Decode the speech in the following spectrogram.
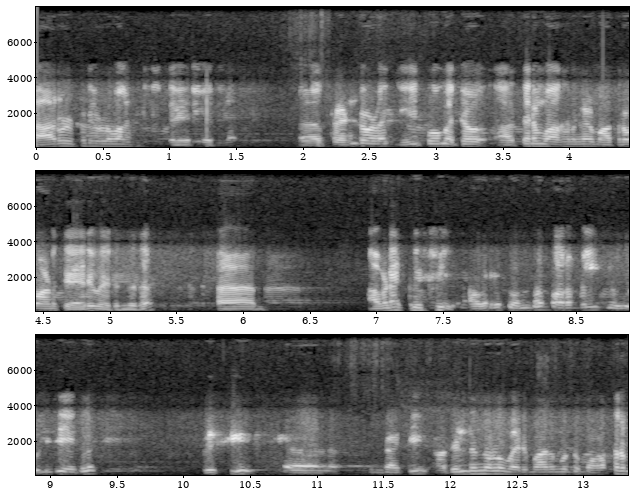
കാർ ഉൾപ്പെടെയുള്ള വാഹനങ്ങൾ കയറി വരില്ല. ഫ്രണ്ടുള്ള ജീപ്പോ മറ്റോ അത്തരം വാഹനങ്ങൾ മാത്രമാണ് കയറി വരുന്നത്. അവിടെ കൃഷി അവരുടെ സ്വന്തം പറമ്പിൽ ജോലി ചെയ്ത് കൃഷി ഉണ്ടാക്കി അതിൽ നിന്നുള്ള വരുമാനം കൊണ്ട് മാത്രം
